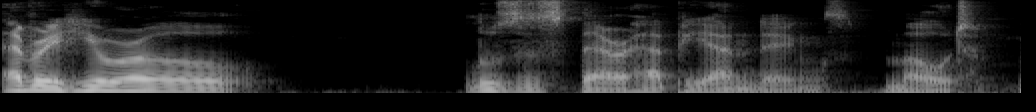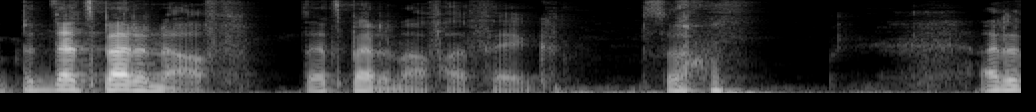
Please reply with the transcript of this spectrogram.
every hero loses their happy endings mode. But that's bad enough. That's bad enough, I think. So I,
